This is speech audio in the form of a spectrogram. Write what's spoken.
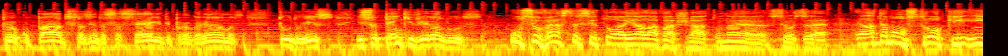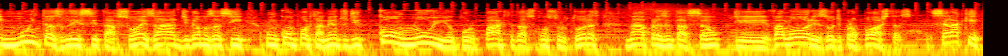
preocupados fazendo essa série de programas, tudo isso. Isso tem que vir à luz. O Silvestre citou aí a Lava Jato, né, senhor José? Ela demonstrou que em muitas licitações há, digamos assim, um comportamento de conluio por parte das construtoras na apresentação de valores ou de propostas. Será que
